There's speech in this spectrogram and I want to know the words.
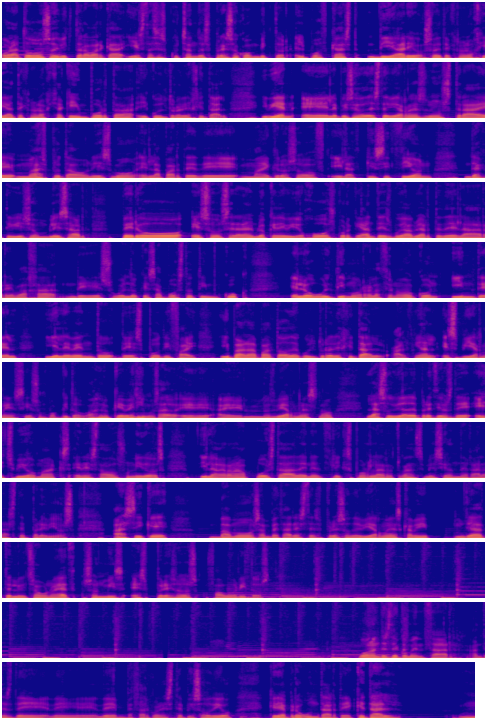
Hola a todos, soy Víctor Abarca y estás escuchando Expreso con Víctor, el podcast diario sobre tecnología, tecnología que importa y cultura digital. Y bien, el episodio de este viernes nos trae más protagonismo en la parte de Microsoft y la adquisición de Activision Blizzard, pero eso será en el bloque de videojuegos, porque antes voy a hablarte de la rebaja de sueldo que se ha puesto Tim Cook en lo último relacionado con Intel y el evento de Spotify. Y para el apartado de cultura digital, al final es viernes y es un poquito a lo que venimos a, eh, los viernes, ¿no? La subida de precios de HBO Max en Estados Unidos y la gran apuesta de Netflix por la retransmisión de galas de premios. Así que vamos a empezar este expreso de viernes, que a mí, ya te lo he dicho alguna vez, son mis expresos favoritos. Bueno, antes de comenzar, antes de, empezar con este episodio, quería preguntarte, ¿qué tal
